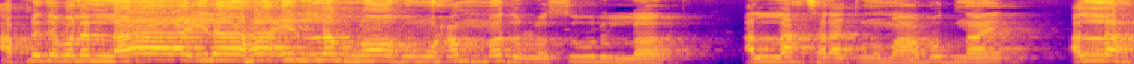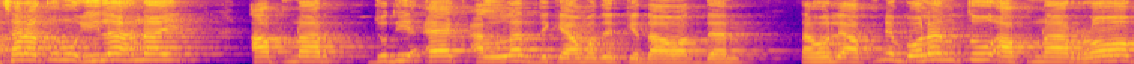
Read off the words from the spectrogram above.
আপনি যে বলেন ইলাহা ইল্লাল্লাহ মুহাম্মাদুর রাসূলুল্লাহ আল্লাহ ছাড়া কোনো মাবুদ নাই, আল্লাহ ছাড়া কোনো ইলাহ নাই। আপনার যদি এক আল্লাহর দিকে আমাদেরকে দাওয়াত দেন, তাহলে আপনি বলেন তো আপনার রব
